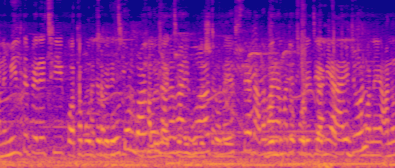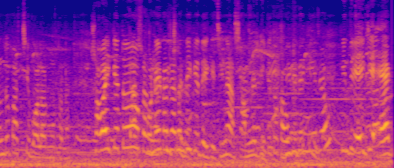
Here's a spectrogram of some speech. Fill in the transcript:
মানে মিলতে পেরেছি কথা বলতে আচ্ছা, পেরেছি ভালো লাগছে বন্ধুত্ব করে যে আমি এত মানে আনন্দ পাচ্ছি বলার মতো না। সবাইকে তো ফোনের পিছন দিকে দেখেছি না সামনের দিকে তো কাউকে যাও। কিন্তু এই যে এক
